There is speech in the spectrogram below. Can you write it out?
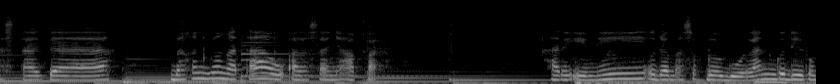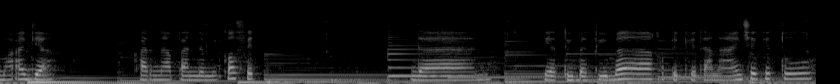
astaga bahkan gue nggak tahu alasannya apa. Hari ini udah masuk dua bulan gue di rumah aja karena pandemi covid. Dan ya tiba-tiba kepikiran aja gitu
